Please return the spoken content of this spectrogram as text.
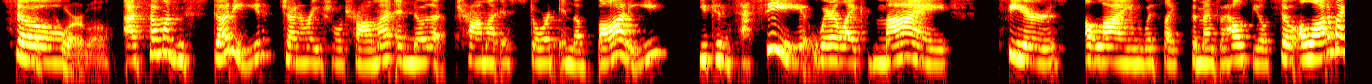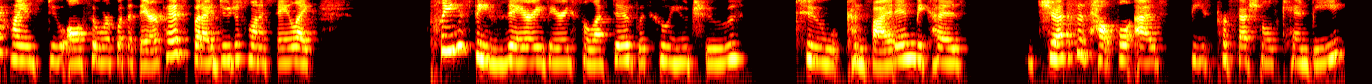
so That's horrible. As someone who studied generational trauma and know that trauma is stored in the body, you can see where like my fears align with like the mental health field. So a lot of my clients do also work with a therapist, but I do just want to say like please be very very selective with who you choose to confide in because just as helpful as these professionals can be,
